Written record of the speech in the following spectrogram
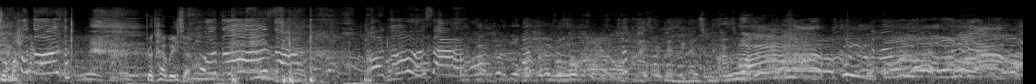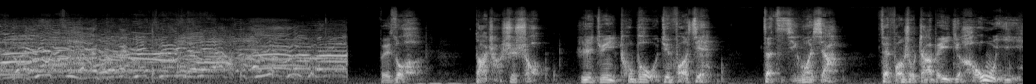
走吧。这太危险了。我的儿子。肥作，大场失守，日军已突破我军防线，在此情况下，再防守闸北已经毫无意义。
